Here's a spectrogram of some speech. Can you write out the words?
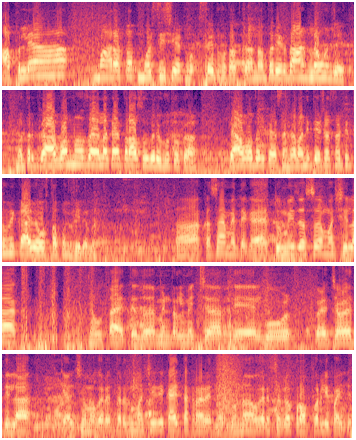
आपल्या महाराष्ट्रात म्हशी सेट हो सेट होतात का? नंतर एकदा आणलं म्हणजे नंतर गावान जायला काय त्रास वगैरे होतो का? त्याबद्दल काय सांगाल? आणि त्याच्यासाठी तुम्ही काय व्यवस्थापन केलेलं? आता कसं आहे माहिती आहे काय? तुम्ही जसं म्हशीला ठेवताय त्याचं मिनरल मिक्सचर तेल गूळ वेळच्या वेळ दिला कॅल्शियम वगैरे तर म्हशीची काही तक्रार येत नाही. धुणं वगैरे सगळं प्रॉपरली पाहिजे.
